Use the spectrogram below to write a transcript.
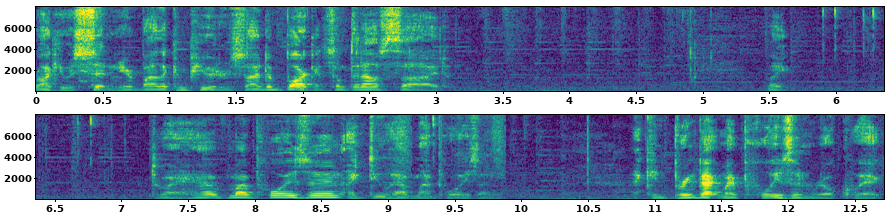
Rocky was sitting here by the computer, decided to bark at something outside. Wait. Do I have my poison? I do have my poison. I can bring back my poison real quick.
